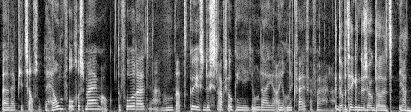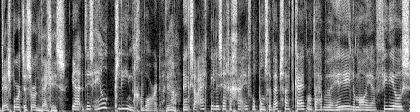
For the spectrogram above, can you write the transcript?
Daar heb je het zelfs op de helm volgens mij, maar ook op de voorruit. Dan, dat kun je dus straks ook in je Hyundai Ioniq 5 ervaren. Dat betekent dus ook dat het ja, dashboard een soort weg is. Ja, het is heel clean geworden. Ja. En ik zou eigenlijk willen zeggen, ga even op onze website kijken. Want daar hebben we hele mooie video's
